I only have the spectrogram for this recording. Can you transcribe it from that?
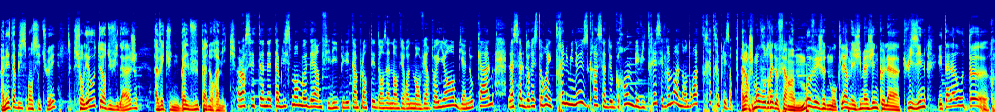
un établissement situé sur les hauteurs du village avec une belle vue panoramique. Alors c'est un établissement moderne, Philippe. Il est implanté dans un environnement verdoyant, bien au calme. La salle de restaurant est très lumineuse grâce à de grandes baies vitrées. C'est vraiment un endroit très très plaisant. Alors je m'en voudrais de faire un mauvais jeu de mots, Claire, mais j'imagine que la cuisine est à la hauteur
